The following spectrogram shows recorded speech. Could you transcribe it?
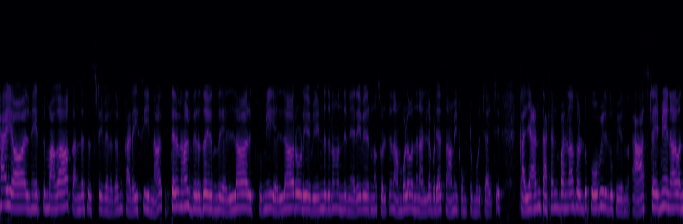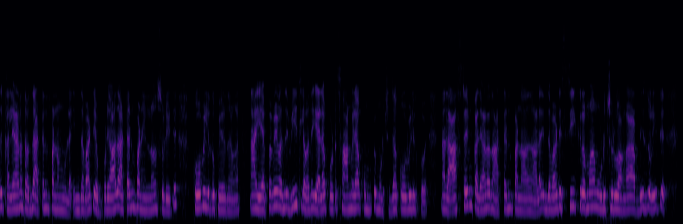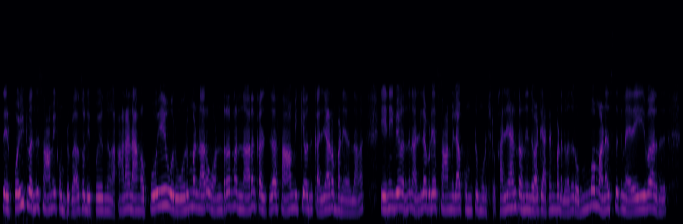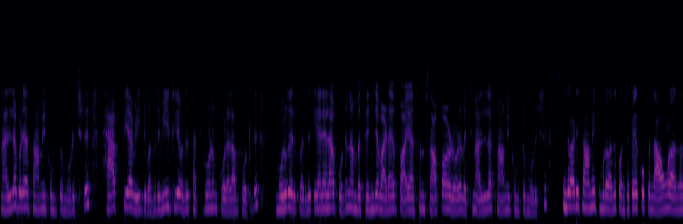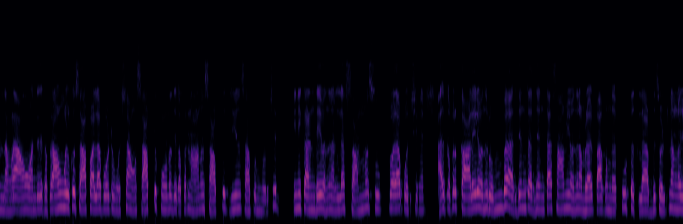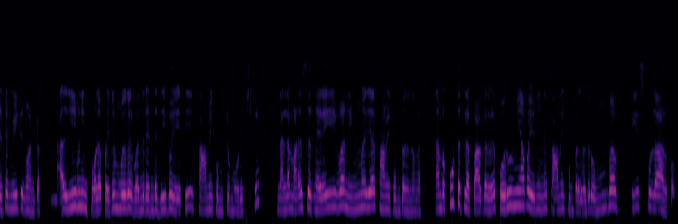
Hi all நேற்று மகா கந்த சஷ்டி விரதம் கடைசி நாள். இத்தனை நாள் விரதம் இருந்து எல்லாருக்குமே எல்லாருடைய வேண்டுதலும் வந்து நிறைவேறணும் சொல்லிட்டு நம்மளும் வந்து நல்லபடியாக சாமி கும்பிட்டு முடிச்சாச்சு. கல்யாணத்தை அட்டன் பண்ணலாம் சொல்லிட்டு கோவிலுக்கு போயிருந்தோம். லாஸ்ட் டைமே என்னால் வந்து கல்யாணத்தை வந்து அட்டன் பண்ண முடியல. இந்த வாட்டி எப்படியாவது அட்டன் பண்ணிடணும்னு சொல்லிட்டு கோவிலுக்கு போயிருந்தவங்க. நான் எப்போவுமே வந்து வீட்டில் வந்து இலை போட்டு சாமிலாம் கும்பிட்டு முடிச்சு தான் கோவிலுக்கு போவேன். நான் லாஸ்ட் டைம் கல்யாணம் நான் அட்டன் பண்ணாதனால இந்த வாட்டி சீக்கிரமாக முடிச்சிருவாங்க அப்படின்னு சொல்லிட்டு சரி போயிட்டு வந்து சாமி கும்பிட்டுக்கலாம் சொல்லி போயிருந்தோங்க ஆனால் நாங்கள் போயே ஒரு ஒரு மணி நேரம் ஒன்றரை மணி நேரம் கழிச்சு தான் சாமிக்கே வந்து கல்யாணம் பண்ணியிருந்தாங்க. எனிவே வந்து நல்லபடியாக சாமிலாம் கும்பிட்டு முடிச்சிட்டோம். கல்யாணத்தை வந்து இந்த வாட்டி அட்டன் பண்ணது வந்து ரொம்ப மனசுக்கு நிறைவாக இருந்தது. நல்லபடியாக சாமி கும்பிட்டு முடிச்சுட்டு ஹாப்பியாக வீட்டுக்கு வந்துட்டு வீட்லேயே வந்து சட்கோணம் கோலெல்லாம் போட்டுட்டு முருகருக்கு வந்து இலையெல்லாம் போட்டு நம்ம செஞ்ச வடை பாயாசம் சாப்பாடோடு வச்சு நல்லா சாமி கும்பிட்டு முடிச்சுட்டு இந்த வாட்டி சாமி கும்பிட வந்து கொஞ்சம் பேர் கூப்பிட்டு அவங்களும் வந்திருந்தாங்களா? அவங்க வந்ததுக்கப்புறம் அவங்களுக்கும் சாப்பாடுலாம் போட்டு முடிச்சு அவங்க சாப்பிட்டு போனதுக்கப்புறம் நானும் சாப்பிட்டு ஜீயும் சாப்பிட்டு முடிச்சு இன்னைக்கு டே வந்து நல்லா செம்ம சூப்பராக போச்சுங்க. அதுக்கப்புறம் காலையில் வந்து ரொம்ப அர்ஜென்ட் அர்ஜென்ட்டாக சாமி வந்து நம்மளால பார்க்க முடியாது. கூட்டத்தில் அப்படின்னு சொல்லிட்டு நாங்கள் ரிட்டன் வீட்டுக்கு வந்துட்டோம். அது ஈவினிங் போல் போயிட்டு முருகருக்கு வந்து ரெண்டு தீபம் ஏற்றி சாமி கும்பிட்டு முடிச்சுட்டு நல்ல மனசு நிறைவா நிம்மதியா சாமி கும்பிட்டு வந்தாங்க. நம்ம கூட்டத்துல பாக்குறத விட பொறுமையா போய் நின்று சாமி கும்பிடுறது வந்து ரொம்ப பீஸ்ஃபுல்லா இருக்கும்.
